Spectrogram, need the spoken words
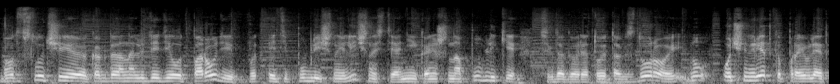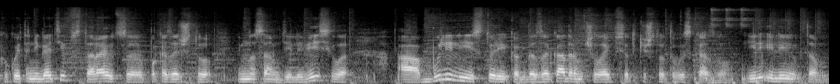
Но вот в случае, когда на людей делают пародии, вот эти публичные личности, они, конечно, на публике всегда говорят, ой, так здорово. И, ну, очень редко проявляют какой-то негатив, стараются показать, что им на самом деле весело. А были ли истории, когда за кадром человек все-таки что-то высказывал? Или, или там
